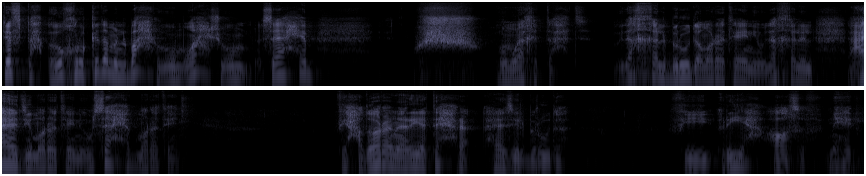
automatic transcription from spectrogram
تفتح يخرج كده من البحر ويقوم وحش ويقوم ساحب يقوم واخد تحت. ويدخل البرودة مرة تاني ويدخل العادي مرة تاني ويقوم ساحب مرة تاني. في حضارة نارية تحرق هذه البرودة. في ريح عاصف ناري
